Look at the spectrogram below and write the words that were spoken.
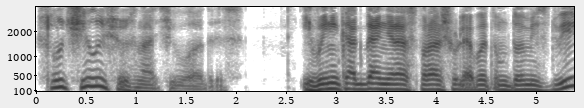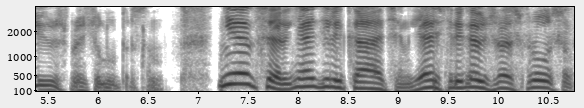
случилось узнать его адрес и вы никогда не расспрашивали об этом доме с дверью?» — спросил Утерсон. «Нет, сэр, я деликатен, я остерегаюсь расспросов.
